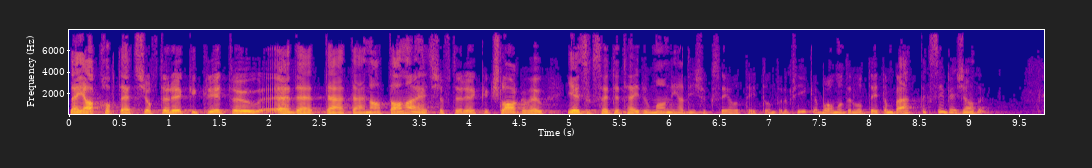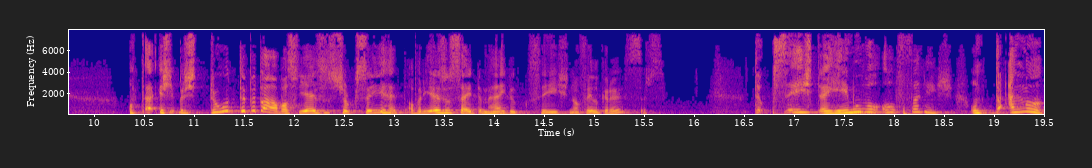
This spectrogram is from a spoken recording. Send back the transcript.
Der Jakob der hat sich auf den Rücken gerührt, weil, äh, der, der, der Nathanael hat sich auf den Rücken geschlagen, weil Jesus gesagt hat, hey du Mann, ich habe dich schon gesehen, wo du dort unter dem Feigenbaum oder wo du dort am Betten bist, oder? Und er ist erstaunt über das, was Jesus schon gesehen hat. Aber Jesus sagt ihm, hey, du siehst noch viel Größeres. Du siehst den Himmel, der offen ist. Und die Engel,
